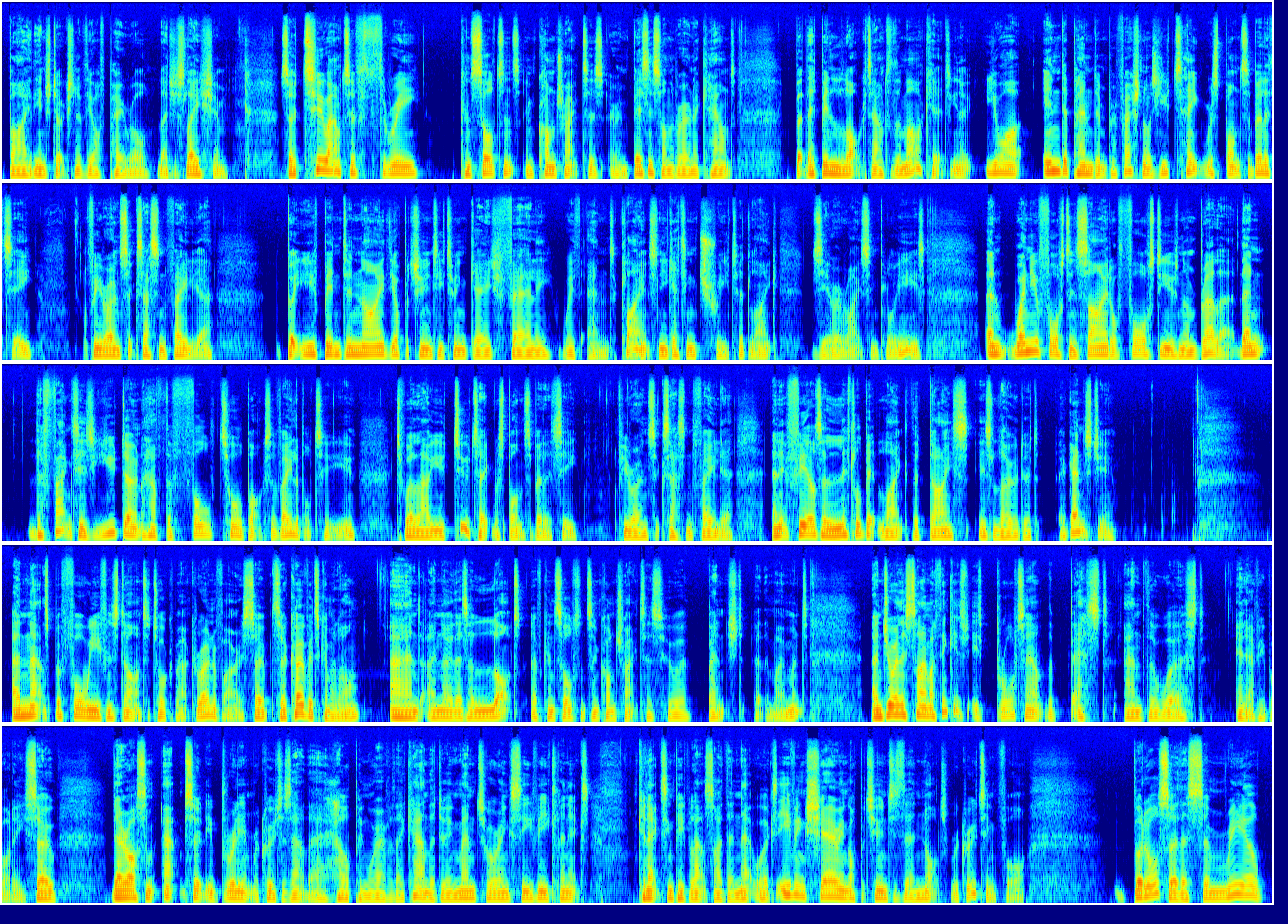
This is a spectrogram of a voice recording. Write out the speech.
by the introduction of the off payroll legislation. So two out of three consultants and contractors are in business on their own account, but they've been locked out of the market. You know, you are independent professionals. You take responsibility for your own success and failure, but you've been denied the opportunity to engage fairly with end clients, and you're getting treated like zero rights employees. And when you're forced inside or forced to use an umbrella, then the fact is you don't have the full toolbox available to you to allow you to take responsibility for your own success and failure. And it feels a little bit like the dice is loaded against you. And that's before we even start to talk about coronavirus. So, so COVID's come along, and I know there's a lot of consultants and contractors who are benched at the moment. And during this time, I think it's, it's brought out the best and the worst in everybody. So there are some absolutely brilliant recruiters out there helping wherever they can. They're doing mentoring, CV clinics, connecting people outside their networks, even sharing opportunities they're not recruiting for. But also, there's some real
